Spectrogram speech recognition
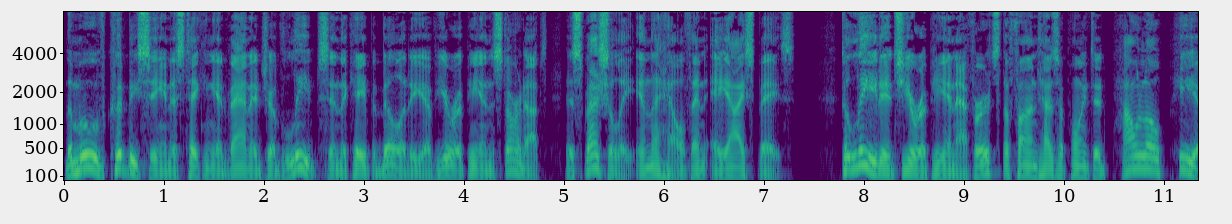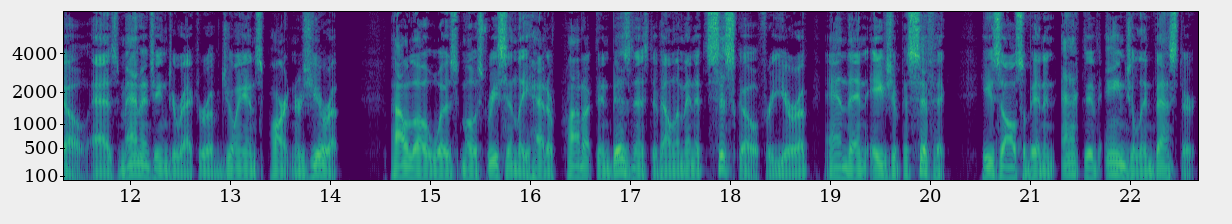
The move could be seen as taking advantage of leaps in the capability of European startups, especially in the health and AI space. To lead its European efforts, the fund has appointed Paolo Pio as managing director of Joyance Partners Europe. Paolo was most recently head of product and business development at Cisco for Europe and then Asia Pacific. He's also been an active angel investor.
